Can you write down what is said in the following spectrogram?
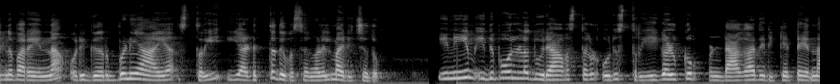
എന്ന് പറയുന്ന ഒരു ഗർഭിണിയായ സ്ത്രീ ഈ അടുത്ത ദിവസങ്ങളിൽ മരിച്ചതും. ഇനിയും ഇതുപോലുള്ള ദുരാവസ്ഥകൾ ഒരു സ്ത്രീകൾക്കും ഉണ്ടാകാതിരിക്കട്ടെ എന്ന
